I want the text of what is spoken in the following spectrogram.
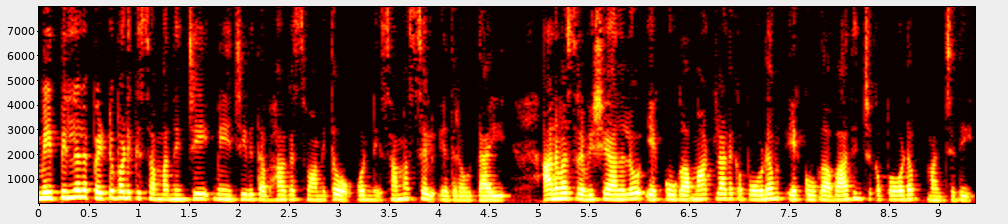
మీ పిల్లల పెట్టుబడికి సంబంధించి మీ జీవిత భాగస్వామితో కొన్ని సమస్యలు ఎదురవుతాయి. అనవసర విషయాలలో ఎక్కువగా మాట్లాడకపోవడం ఎక్కువగా వాదించకపోవడం మంచిది.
